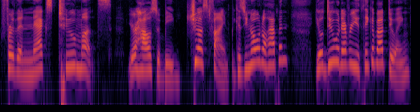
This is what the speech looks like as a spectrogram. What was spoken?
for the next two months, your house would be just fine because you know what'll happen? You'll do whatever you think about doing.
